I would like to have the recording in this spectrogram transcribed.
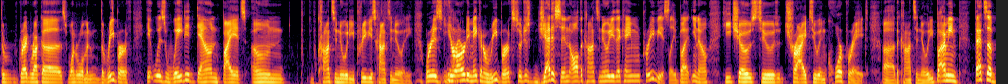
the greg rucka's wonder woman the rebirth it was weighted down by its own continuity previous continuity. Whereas you're already making a rebirth so just jettison all the continuity that came previously. But you know he chose to try to incorporate uh, the continuity. But i mean that's a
